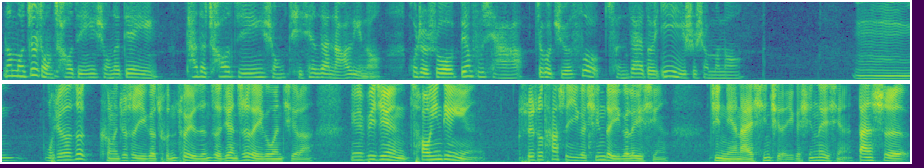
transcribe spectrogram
那么这种超级英雄的电影，它的超级英雄体现在哪里呢？或者说蝙蝠侠这个角色存在的意义是什么呢？嗯，我觉得这可能就是一个纯粹仁者见智的一个问题了，因为毕竟超英电影虽说它是一个新的一个类型，近年来兴起的一个新类型，但是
